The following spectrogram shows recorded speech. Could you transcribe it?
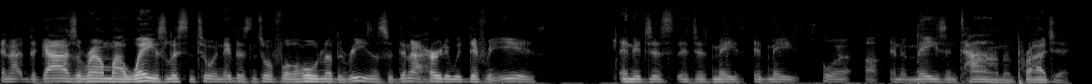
and I, the guys around my ways listen to it and they listen to it for a whole nother reason. So then I heard it with different ears, and it just it just made it made for uh, an amazing time and project.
